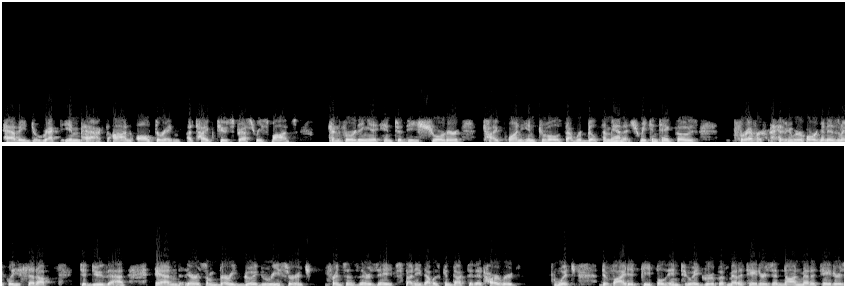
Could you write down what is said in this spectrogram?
have a direct impact on altering a type 2 stress response, converting it into these shorter type 1 intervals that were built to manage. We can take those forever. I mean, we're organismically set up to do that. And there is some very good research. For instance, there's a study that was conducted at Harvard which divided people into a group of meditators and non meditators,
